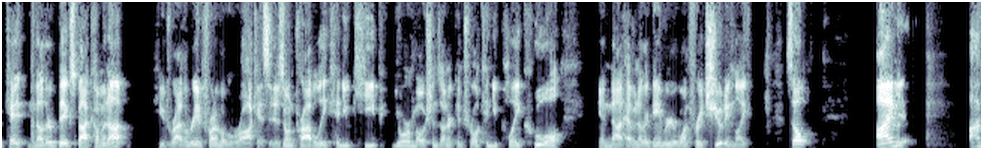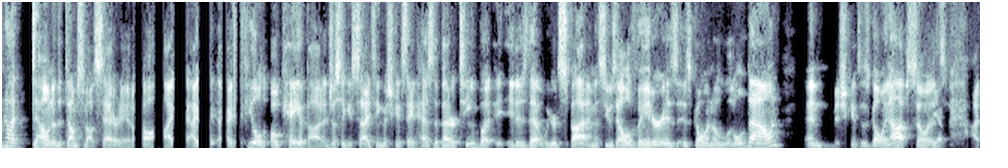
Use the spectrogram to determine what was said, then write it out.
Okay, another big spot coming up. Huge rivalry in front of a raucous zone. Probably. Can you keep your emotions under control? Can you play cool? And not have another game where you're one for eight shooting. Like, so I'm Yeah. I'm not down in the dumps about Saturday at all. I, I I feel okay about it. Just like you said, I think Michigan State has the better team, but it, it is that weird spot. MSU's elevator is is going a little down, and Michigan's is going up. So it's I,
